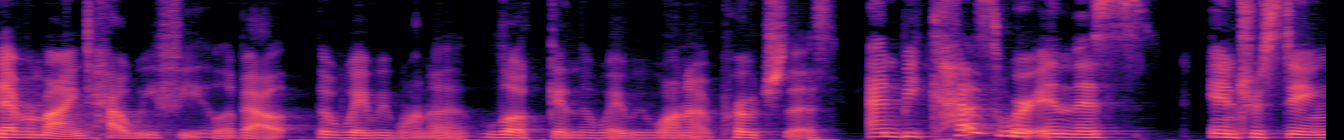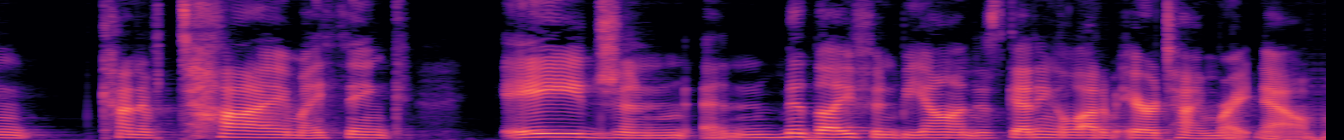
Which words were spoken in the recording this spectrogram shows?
never mind how we feel about the way we want to look and the way we want to approach this. And because we're in this interesting kind of time, I think age and, and midlife and beyond is getting a lot of airtime right now.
